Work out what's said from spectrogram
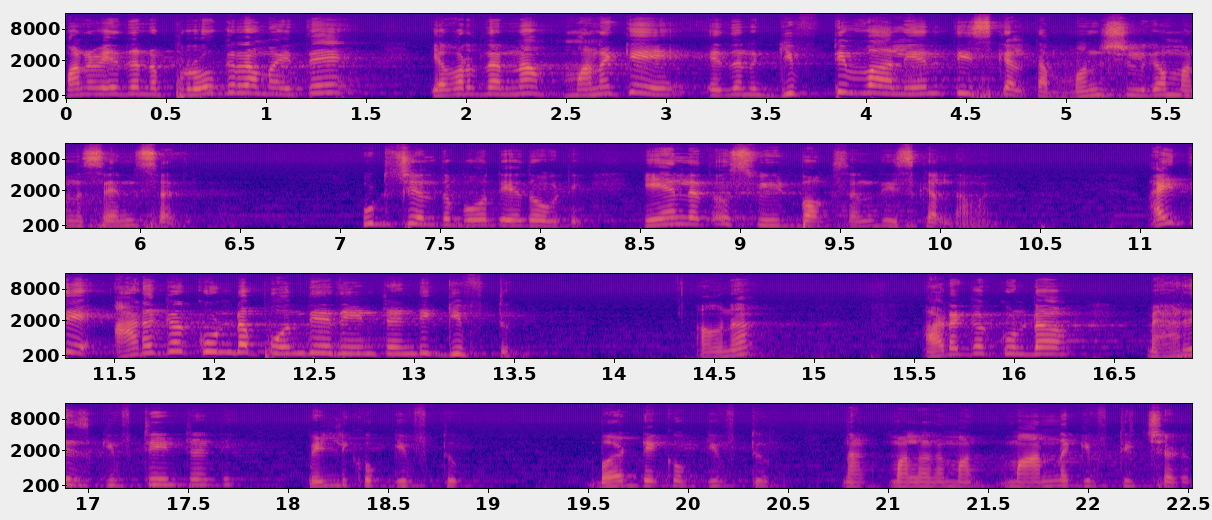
మనం ఏదైనా ప్రోగ్రామ్ అయితే ఎవరిదన్నా మనకే ఏదైనా గిఫ్ట్ ఇవ్వాలి అని తీసుకెళ్తాం. మనుషులుగా మన సెన్స్ అది. ఉట్టి పోతే ఏదో ఒకటి ఏం లేదో స్వీట్ బాక్స్ అని తీసుకెళ్దామని. అయితే అడగకుండా పొందేది ఏంటండి గిఫ్ట్? అవునా? అడగకుండా మ్యారేజ్ గిఫ్ట్ ఏంటండి? పెళ్ళికి ఒక గిఫ్ట్. బర్త్డేకి ఒక గిఫ్ట్ నాకు మళ్ళీ మా అన్న గిఫ్ట్ ఇచ్చాడు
